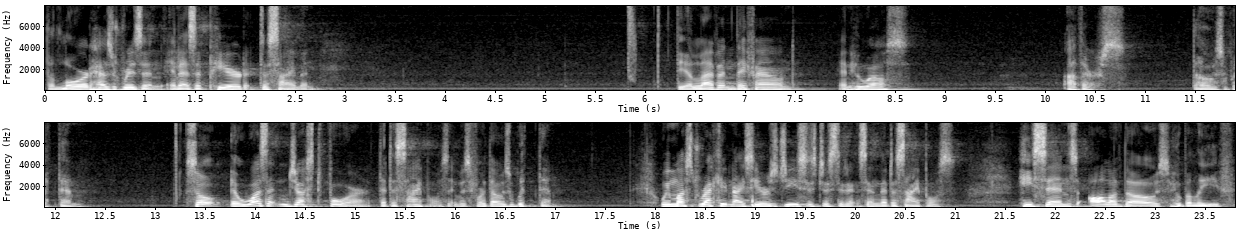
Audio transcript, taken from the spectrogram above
the Lord has risen and has appeared to Simon. The 11 they found, and who else? Others, those with them. So it wasn't just for the disciples, it was for those with them. We must recognize here as Jesus just didn't send the disciples, He sends all of those who believe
